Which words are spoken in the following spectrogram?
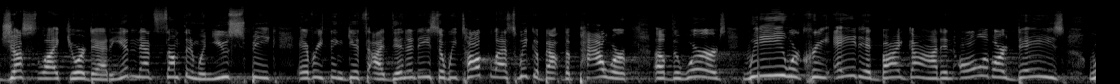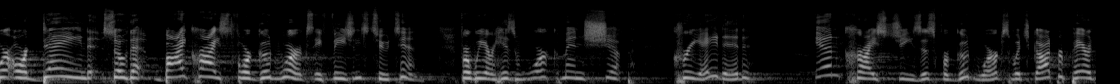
just like your daddy. Isn't that something when you speak, everything gets identity? So, we talked last week about the power of the words. We were created by God, and all of our days were ordained so that by Christ for good works. Ephesians 2:10. For we are His workmanship created in Christ Jesus for good works, which God prepared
